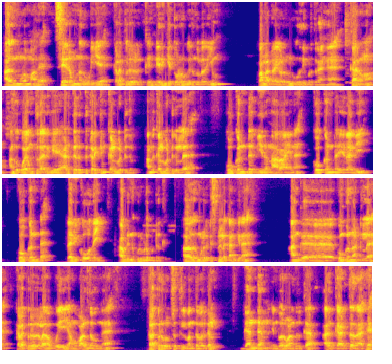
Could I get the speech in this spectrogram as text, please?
அதன் மூலமாக சேர முன்னருடைய கலப்பிரர்களுக்கு நெருங்கிய தொடர்பு இருந்துள்ளதையும் வரலாற்று ஆய்வாளர்கள் உறுதிப்படுத்துறாங்க. காரணம் அங்க கோயம்புத்தூர் அருகே அடுத்தடுத்து கிடைக்கும் கல்வெட்டுகள். அந்த கல்வெட்டுகள்ல கோகண்ட வீர நாராயண கோகண்ட ரவி கோகண்ட ரவி கோதை அப்படின்னு குறிப்பிடப்பட்டிருக்கு. அதாவது உங்களுக்கு டிஸ்பிளேல காமிக்கிறேன். அங்க கொங்கு நாட்டுல கலப்பிரர்களாக போய் அவங்க வாழ்ந்தவங்க கலப்பிர வம்சத்தில் வந்தவர்கள் கண்டன் என்பவர் வாழ்ந்திருக்கார். அதற்கு அடுத்ததாக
